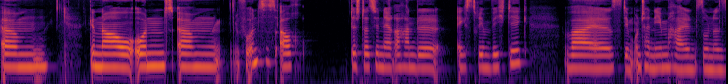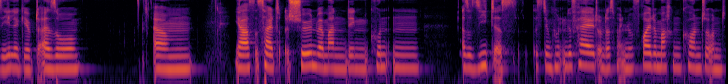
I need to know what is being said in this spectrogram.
Ähm, genau, und ähm, für uns ist auch der stationäre Handel extrem wichtig, weil es dem Unternehmen halt so eine Seele gibt. Also ähm, ja, es ist halt schön, wenn man den Kunden, also sieht, dass es dem Kunden gefällt und dass man ihm eine Freude machen konnte. Und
